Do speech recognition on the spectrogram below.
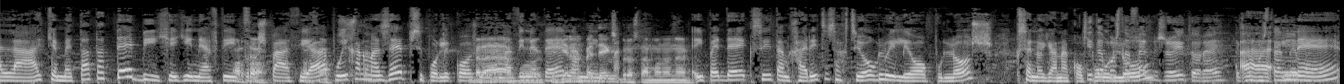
αλλά και μετά τα τέμπη είχε γίνει αυτή η Ορθό, προσπάθεια ορθό. που είχαν μαζέψει πολύ κόσμο για να Μπράβο, δίνεται και ένα γίνανε 5-6 μήνυμα. μπροστά μόνο, ναι. Οι 5-6 ήταν Χαρίτσης Αχτσιόγλου Ηλιόπουλος, Ξενογιανακοπούλου. Κοίτα πώς τα φέρνει η ζωή τώρα, ε. Κοίτα πώς Α, τα λέμε. ναι,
